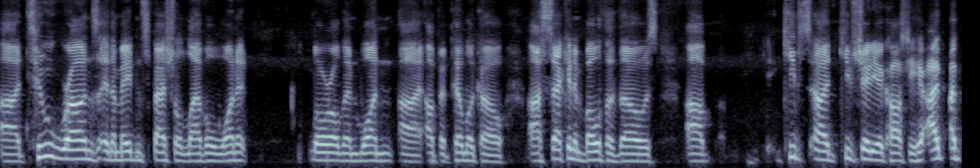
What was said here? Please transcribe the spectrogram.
Uh, two runs in a maiden special level, one at Laurel, then one uh, up at Pimlico. Uh, second in both of those. Uh, keeps uh, keeps JD Acosta here. I, I'm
